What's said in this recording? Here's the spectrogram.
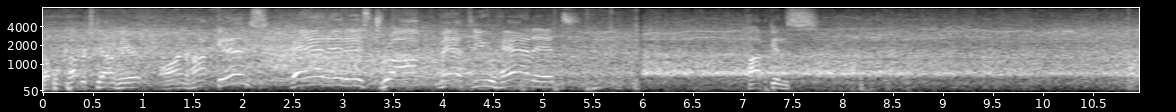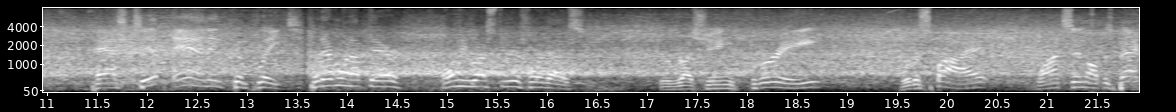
Double coverage down here on Hopkins. And it is dropped. Mathieu had it. Hopkins. Pass tip and incomplete. Put everyone up there. Only rush three or four guys. We're rushing three with a spy. Watson off his back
